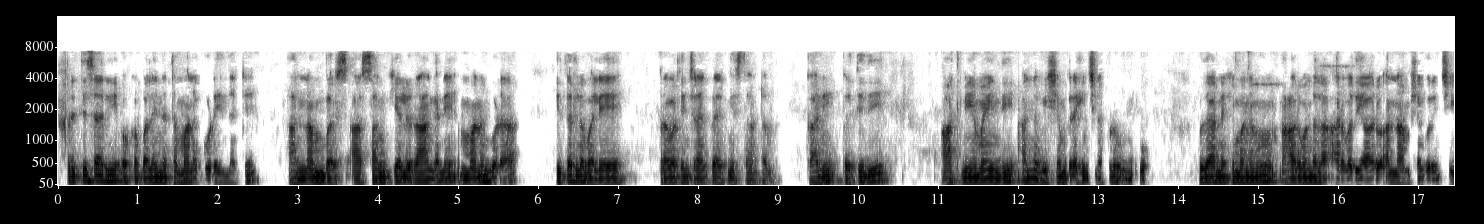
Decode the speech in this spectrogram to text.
ప్రతిసారి ఒక బలహీనత మనకు కూడా ఏంటంటే ఆ నంబర్స్ ఆ సంఖ్యలు రాగానే మనం కూడా ఇతరుల వలె ప్రవర్తించడానికి ప్రయత్నిస్తూ ఉంటాం. కానీ ప్రతిదీ ఆత్మీయమైంది అన్న విషయం గ్రహించినప్పుడు ఉదాహరణకి మనము ఆరు అన్న అంశం గురించి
